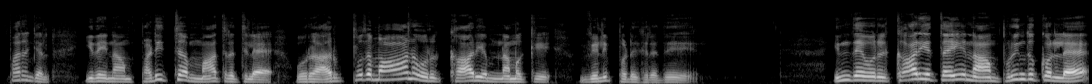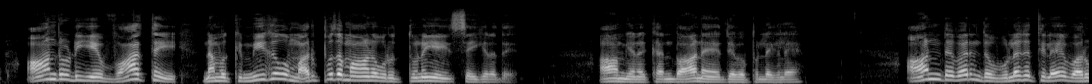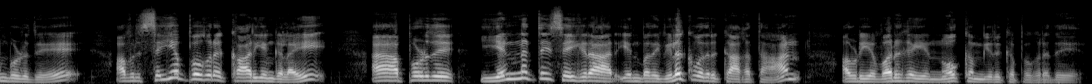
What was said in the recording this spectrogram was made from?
பாருங்கள் இதை நாம் படித்த மாத்திரத்தில் ஒரு அற்புதமான ஒரு காரியம் நமக்கு வெளிப்படுகிறது. இந்த ஒரு காரியத்தை நாம் புரிந்து கொள்ள ஆண்டுடைய வார்த்தை நமக்கு மிகவும் அற்புதமான ஒரு துணையை செய்கிறது. ஆம் எனக்கு அன்பான தேவ பிள்ளைகளே ஆண்டவர் இந்த உலகத்திலே வரும்பொழுது அவர் செய்ய போகிற காரியங்களை அப்பொழுது என்னத்தை செய்கிறார் என்பதை விளக்குவதற்காகத்தான் அவருடைய வருகையின் நோக்கம் இருக்கப் போகிறது.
